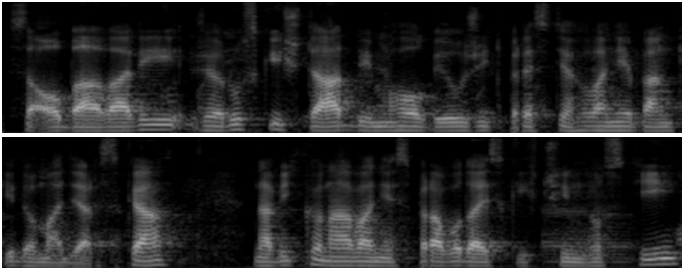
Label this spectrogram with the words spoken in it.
sa obávali, že ruský štát by mohol využiť presťahovanie banky do Maďarska na vykonávanie spravodajských činností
